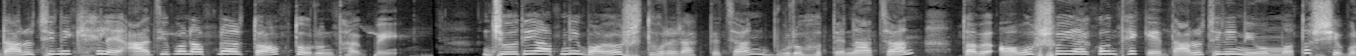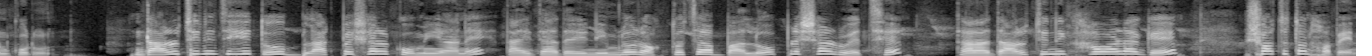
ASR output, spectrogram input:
দারুচিনি খেলে আজীবন আপনার ত্বক তরুণ থাকবে। যদি আপনি বয়স ধরে রাখতে চান, বুড়ো হতে না চান, তবে অবশ্যই এখন থেকে দারুচিনি নিয়ম মতো সেবন করুন। দারুচিনি যেহেতু ব্লাড প্রেশার কমিয়ে আনে, তাই যাদের নিম্ন রক্তচাপ বা লো প্রেশার রয়েছে, তারা দারুচিনি খাওয়ার আগে সচেতন হবেন।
